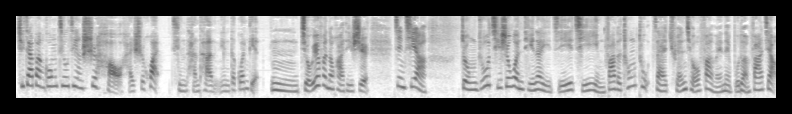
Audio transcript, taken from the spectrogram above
居家办公究竟是好还是坏？请谈谈您的观点。嗯，九月份的话题是近期啊，种族歧视问题呢以及其引发的冲突在全球范围内不断发酵，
